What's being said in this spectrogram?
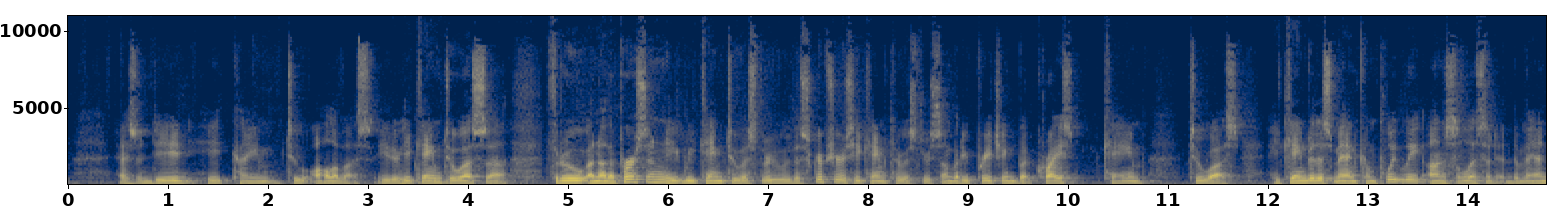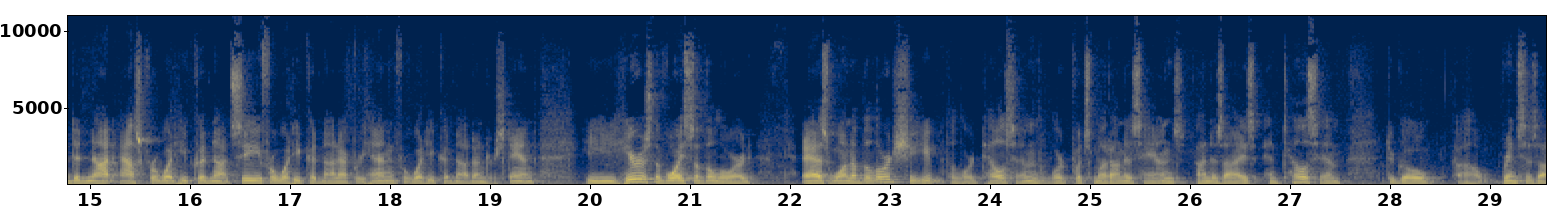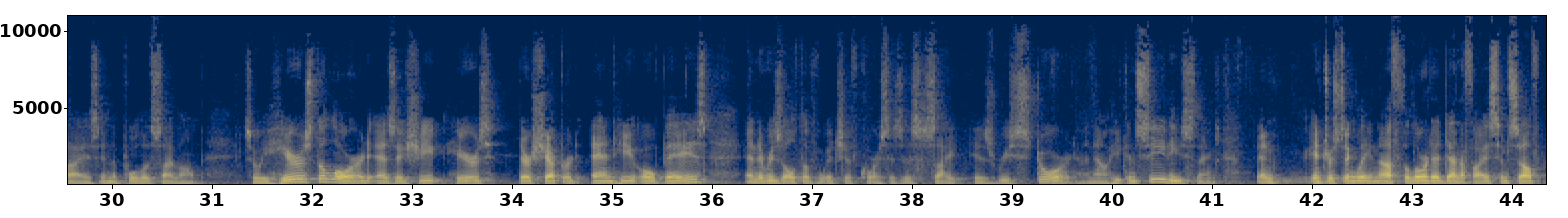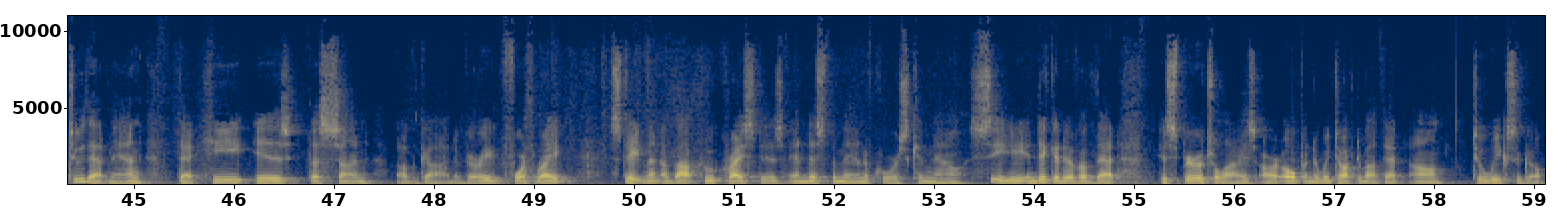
as indeed he came to all of us. Either he came to us uh, through another person, he, we came to us through the scriptures, he came to us through somebody preaching, but Christ came to us. He came to this man completely unsolicited. The man did not ask for what he could not see, for what he could not apprehend, for what he could not understand. He hears the voice of the Lord as one of the Lord's sheep. The Lord tells him, the Lord puts mud on his hands, on his eyes, and tells him to go uh, rinse his eyes in the pool of Siloam. So he hears the Lord as a sheep hears their shepherd, and he obeys, and the result of which, of course, is his sight is restored. And now he can see these things. And interestingly enough, the Lord identifies himself to that man that he is the Son of God. A very forthright statement about who Christ is, and this the man, of course, can now see, indicative of that his spiritual eyes are opened. And we talked about that um, two weeks ago.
